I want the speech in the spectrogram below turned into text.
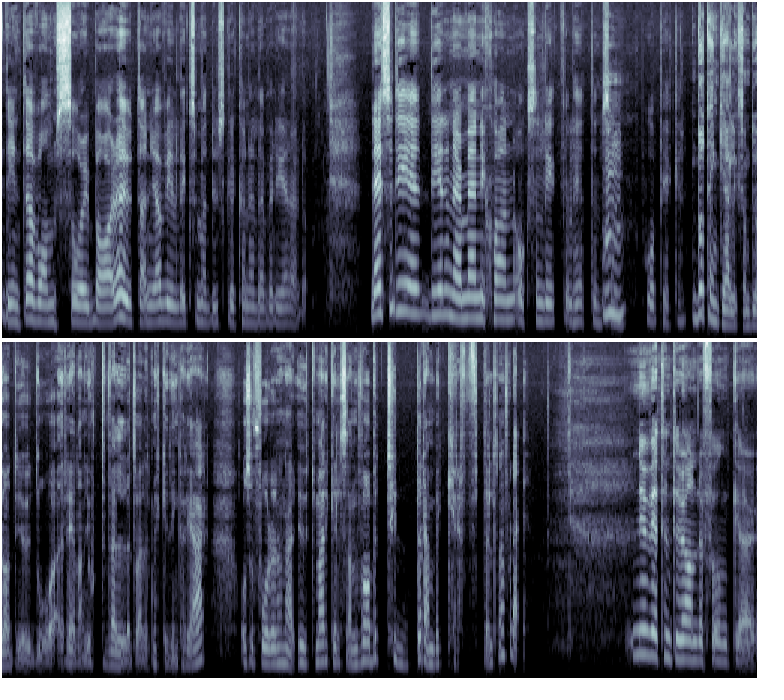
Det är inte av omsorg bara utan jag vill liksom att du ska kunna leverera. Då. Nej, så det, det är den här människan och sen lekfullheten som mm. påpekar. Då tänker jag liksom, du har ju då redan gjort väldigt, väldigt mycket i din karriär. Och så får du den här utmärkelsen. Vad betydde den bekräftelsen för dig? Nu vet jag inte hur andra funkar.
